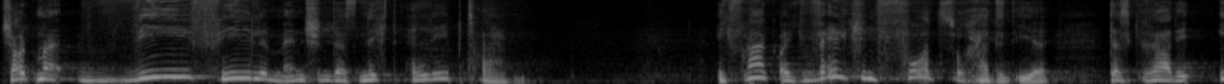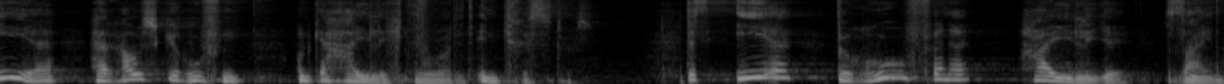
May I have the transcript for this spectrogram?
Schaut mal, wie viele Menschen das nicht erlebt haben. Ich frage euch, welchen Vorzug hattet ihr, dass gerade ihr herausgerufen und geheiligt wurdet in Christus? Dass ihr berufene Heilige sein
